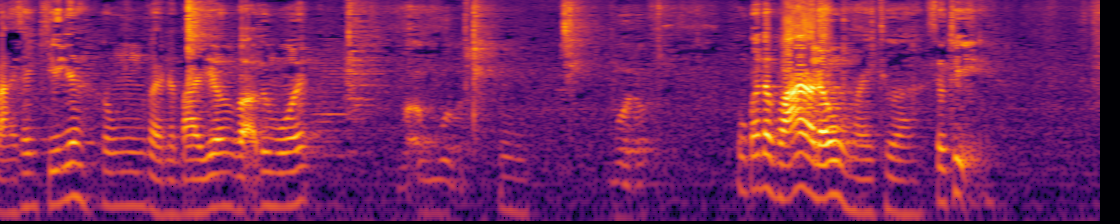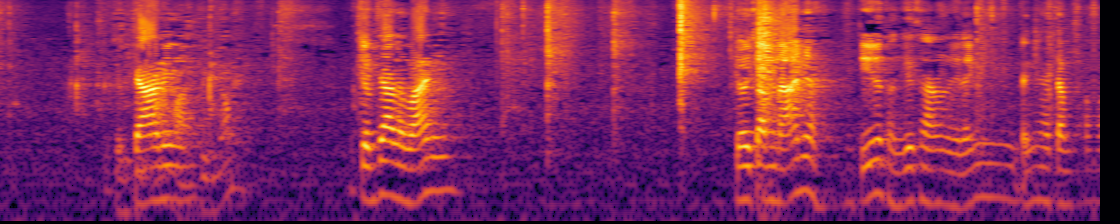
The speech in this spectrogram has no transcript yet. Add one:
bài xanh chín nhá không phải là bài do vợ tôi mua ấy. Vợ ông mua ừ. Mua đâu? Không có tạp hóa ở đâu mày thừa siêu thị. Kiểm tra đi. Kiểm tra thoải mái đi. Chơi trăm lá nha tí nữa thằng kia sang thì đánh đánh 200 sau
